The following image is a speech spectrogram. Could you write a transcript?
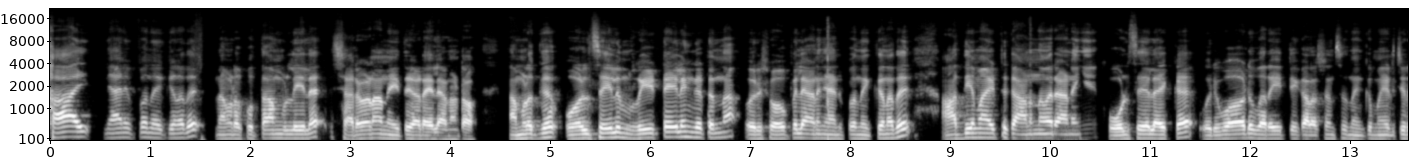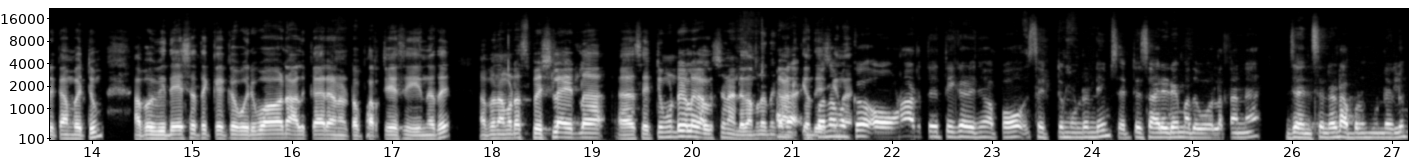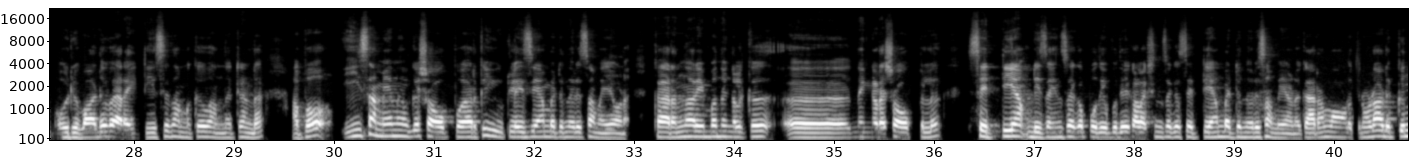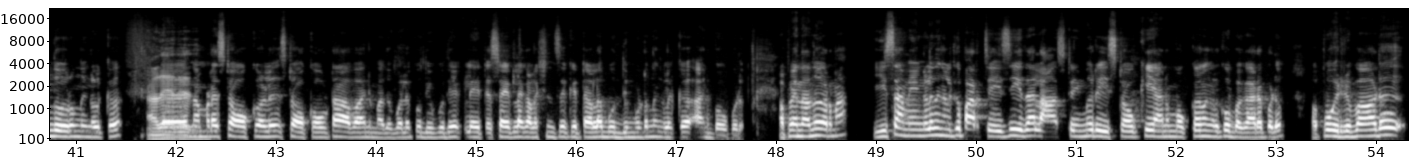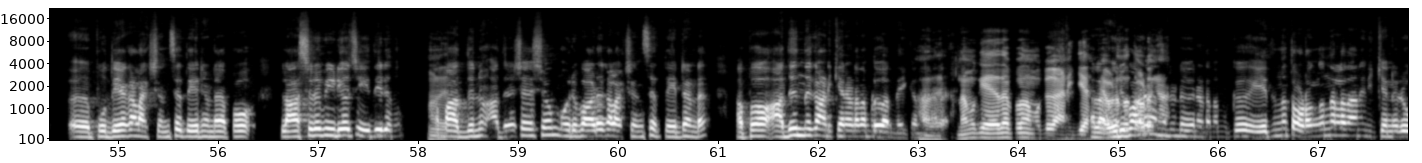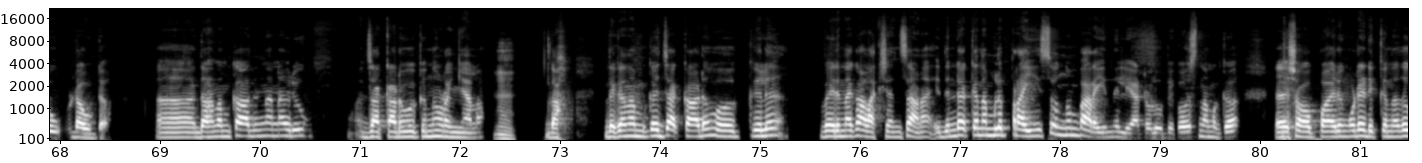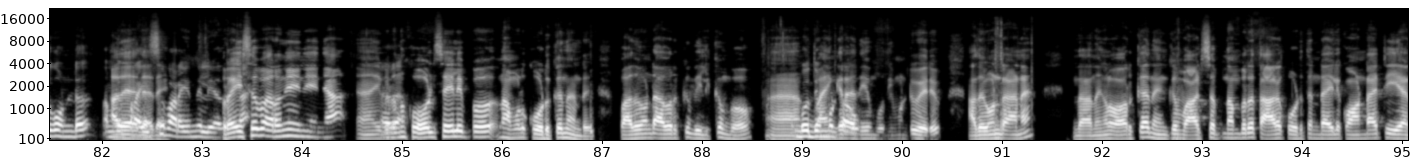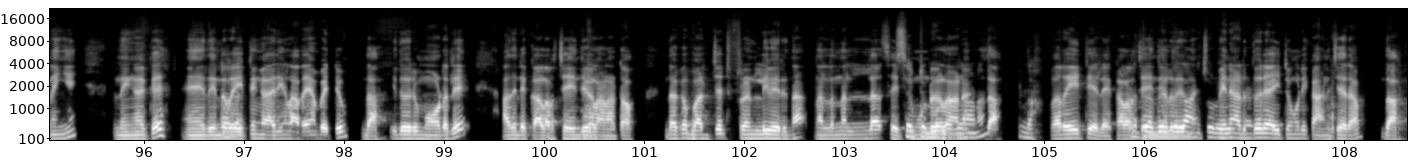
Hi ഞാനിപ്പോ നിൽക്കുന്നത് നമ്മുടെ കുത്താമ്പള്ളിയിലെ ശരവണ നെയ്ത്ത് കടയിലാണ് കേട്ടോ നമ്മൾക്ക് ഹോൾസെയിലും റീറ്റെയിലും കിട്ടുന്ന ഒരു ഷോപ്പിലാണ് ഞാനിപ്പോൾ നിൽക്കുന്നത്. ആദ്യമായിട്ട് കാണുന്നവരാണെങ്കിൽ ഹോൾസെയിലൊക്കെ ഒരുപാട് വെറൈറ്റി കളക്ഷൻസ് നിങ്ങൾക്ക് മേടിച്ചെടുക്കാൻ പറ്റും. അപ്പോൾ വിദേശത്തേക്കൊക്കെ ഒരുപാട് ആൾക്കാരാണ് കേട്ടോ പർച്ചേസ് ചെയ്യുന്നത്. അപ്പൊ നമ്മുടെ സ്പെഷ്യൽ ആയിട്ടുള്ള സെറ്റ് മുണ്ടുകളുടെ കളക്ഷൻ അല്ലേ നമ്മൾ നമുക്ക് ഓണം അടുത്തെത്തി കഴിഞ്ഞു. അപ്പോ സെറ്റ് മുണ്ടിന്റെയും സെറ്റ് സാരിയുടെയും അതുപോലെ തന്നെ ജെൻസിന്റെ ഡബിൾ മുണ്ടിലും ഒരുപാട് വെറൈറ്റീസ് നമുക്ക് വന്നിട്ടുണ്ട്. അപ്പോൾ ഈ സമയം നിങ്ങൾക്ക് ഷോപ്പുകാർക്ക് യൂട്ടിലൈസ് ചെയ്യാൻ പറ്റുന്ന ഒരു സമയമാണ്. കാരണം എന്ന് പറയുമ്പോൾ നിങ്ങൾക്ക് നിങ്ങളുടെ ഷോപ്പിൽ സെറ്റ് ചെയ്യാം ഡിസൈൻസ് ഒക്കെ പുതിയ പുതിയ കളക്ഷൻസ് ഒക്കെ സെറ്റ് ചെയ്യാൻ പറ്റുന്ന ഒരു സമയമാണ്. കാരണം ഓണത്തിനോട് അടുക്കും തോറും നിങ്ങൾക്ക് നമ്മുടെ സ്റ്റോക്കുകൾ സ്റ്റോക്ക് ഔട്ട് ആവാനും അതുപോലെ പുതിയ പുതിയ ലേറ്റസ്റ്റ് ആയിട്ടുള്ള കളക്ഷൻസ് കിട്ടാനുള്ള ബുദ്ധിമുട്ട് നിങ്ങൾക്ക് അനുഭവപ്പെടും. അപ്പൊ എന്താന്ന് പറഞ്ഞാൽ ഈ സമയങ്ങളിൽ നിങ്ങൾക്ക് പർച്ചേസ് ചെയ്താൽ ലാസ്റ്റ് ടൈം റീസ്റ്റോക്ക് ചെയ്യാനും ഒക്കെ നിങ്ങൾക്ക് ഉപകാരപ്പെടും. അപ്പോൾ ഒരുപാട് പുതിയ കളക്ഷൻസ് എത്തിയിട്ടുണ്ട്. അപ്പോ ലാസ്റ്റ് ഒരു വീഡിയോ ചെയ്തിരുന്നു. അപ്പൊ അതിനു അതിനുശേഷം ഒരുപാട് കളക്ഷൻസ് എത്തിയിട്ടുണ്ട്. അപ്പൊ അത് ഇന്ന് കാണിക്കാനാണ് നമ്മൾ വന്നേക്കുന്നത്. നമുക്ക് ഏതപ്പോ നമുക്ക് കാണിക്കാം. ഒരുപാട് കണ്ടിട്ടുണ്ട് വന്നിട്ടുണ്ട് നമുക്ക് ഏതിന്ന് തുടങ്ങും എന്നുള്ളതാണ് എനിക്ക് തന്നെ ഒരു ഡൗട്ട് ഇതാ നമുക്ക് ആദ്യം തന്നെ ഒരു ജക്കാട് വർക്ക് തുടങ്ങിയാലോ. ഇതാ ഇതൊക്കെ നമുക്ക് ജക്കാട് വർക്കിൽ വരുന്ന കളക്ഷൻസ് ആണ്. ഇതിന്റെ ഒക്കെ നമ്മൾ പ്രൈസ് ഒന്നും പറയുന്നില്ല കേട്ടുള്ളൂ ബിക്കോസ് നമുക്ക് ഷോപ്പുകാരും കൂടെ എടുക്കുന്നത് കൊണ്ട് നമ്മൾ പ്രൈസ് പറയുന്നില്ല പ്രൈസ് പറഞ്ഞു കഴിഞ്ഞു കഴിഞ്ഞാൽ ഇവിടുന്ന് ഹോൾസെയിൽ ഇപ്പോ നമ്മൾ കൊടുക്കുന്നുണ്ട്. അപ്പൊ അതുകൊണ്ട് അവർക്ക് വിൽക്കുമ്പോ ആ, ഭയങ്കര അധികം ബുദ്ധിമുട്ട് വരും. അതുകൊണ്ടാണ് എന്താ നിങ്ങൾ ഓർക്കുക നിങ്ങൾക്ക് വാട്സപ്പ് നമ്പർ താഴെ കൊടുത്തിട്ടുണ്ട്. അതിൽ കോൺടാക്ട് ചെയ്യുകയാണെങ്കിൽ നിങ്ങൾക്ക് ഇതിന്റെ. റേറ്റും കാര്യങ്ങളും അറിയാൻ പറ്റും. ഇതാ ഇതൊരു മോഡൽ അതിന്റെ കളർ ചേഞ്ചുകളാണ് കേട്ടോ. ഇതൊക്കെ ബഡ്ജറ്റ് ഫ്രണ്ട്ലി വരുന്ന നല്ല നല്ല സെറ്റ് മുണ്ടുകളാണ്. ഇതാ. വെറൈറ്റി അല്ലേ? കളർ ചേഞ്ചുകൾ വരുന്നത് പിന്നെ അടുത്തൊരു ഐറ്റം കൂടി കാണിച്ചു തരാം. ഇതാ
